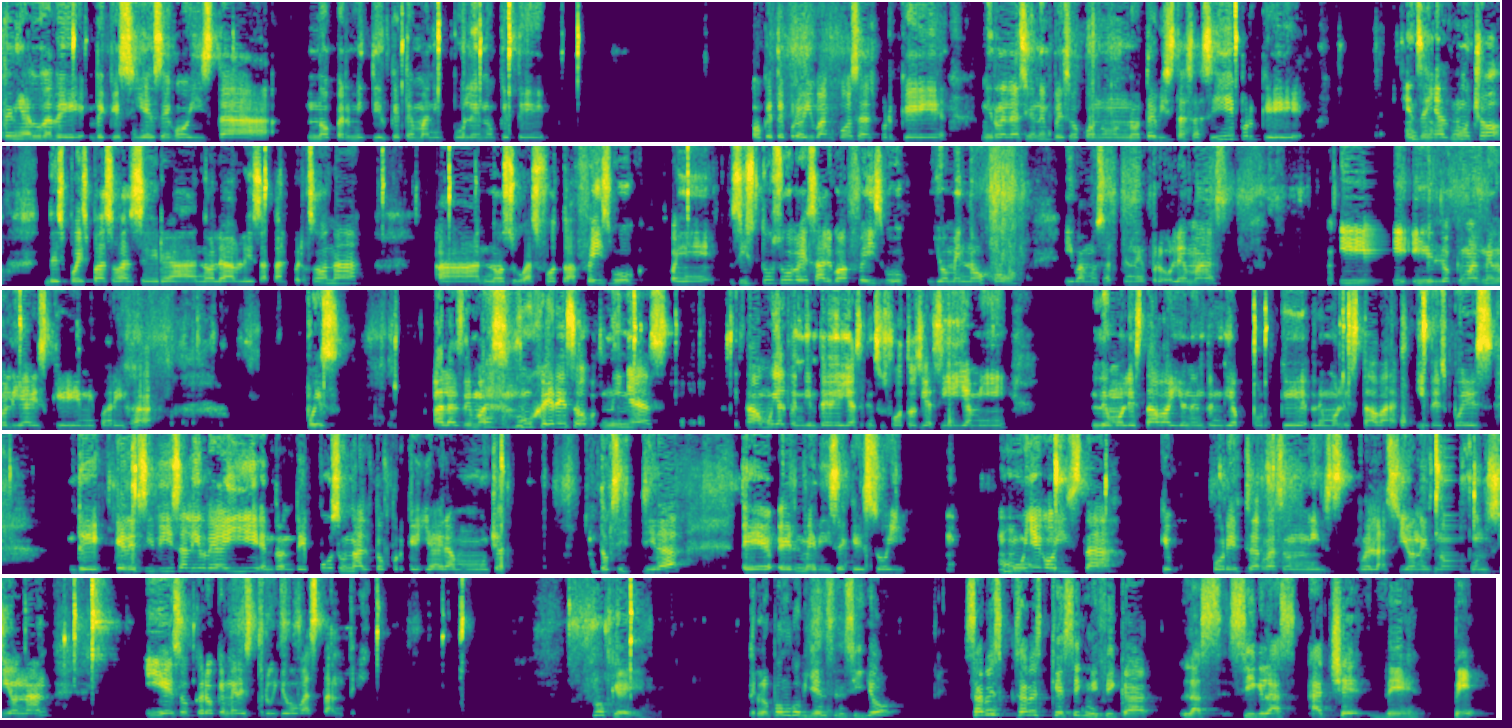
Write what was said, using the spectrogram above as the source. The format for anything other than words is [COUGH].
tenía duda de, de que si es egoísta no permitir que te manipulen o que te o que te prohíban cosas porque mi relación empezó con un no te vistas así porque enseñas mucho, después pasó a ser a no le hables a tal persona, a no subas foto a Facebook, eh, si tú subes algo a Facebook, yo me enojo y vamos a tener problemas. Y, y, lo que más me dolía es que mi pareja, pues a las demás [LAUGHS] mujeres o niñas, estaba muy al pendiente de ellas en sus fotos y así, y a mí le molestaba y yo no entendía por qué le molestaba. Y después de que decidí salir de ahí, en donde puse un alto porque ya era mucha toxicidad, eh, él me dice que soy muy egoísta, que por esa razón mis relaciones no funcionan y eso creo que me destruyó bastante. Ok, te lo pongo bien sencillo. ¿Sabes, ¿Sabes qué significa las siglas HDP?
